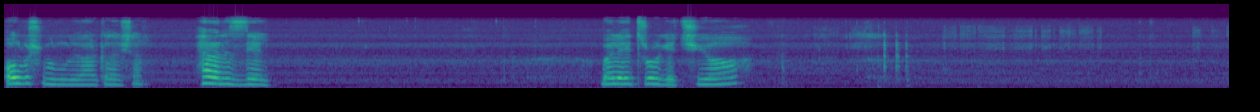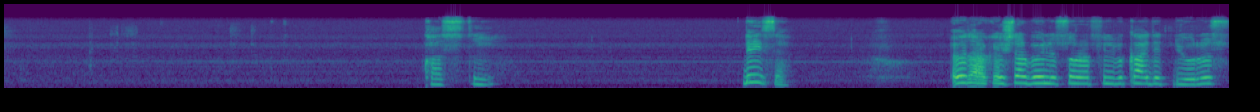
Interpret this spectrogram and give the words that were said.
Olmuş bulunuyor arkadaşlar. Hemen izleyelim. Böyle intro geçiyor. Kastı. Neyse. Evet arkadaşlar böyle sonra filmi kaydet diyoruz.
